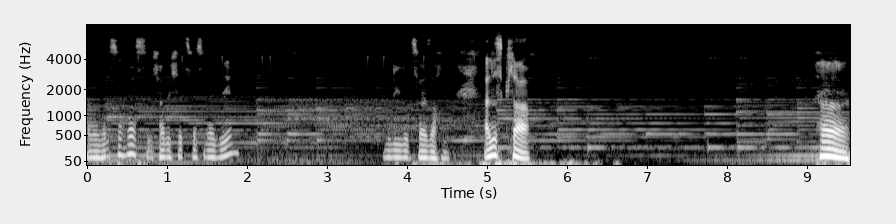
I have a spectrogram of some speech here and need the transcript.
Aber sonst noch was? Ich habe ich jetzt was übersehen? Nur diese zwei Sachen. Alles klar. Hm.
